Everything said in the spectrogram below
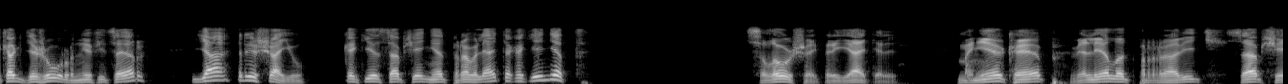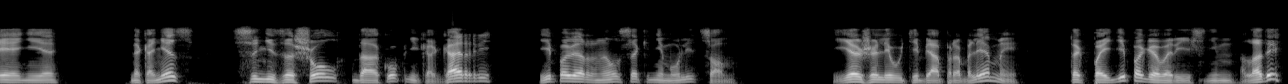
как дежурный офицер я решаю, какие сообщения отправлять, а какие нет». «Слушай, приятель, мне Кэп велел отправить сообщение». Наконец, снизошел до окопника Гарри и повернулся к нему лицом. «Ежели у тебя проблемы, так пойди поговори с ним, лады?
